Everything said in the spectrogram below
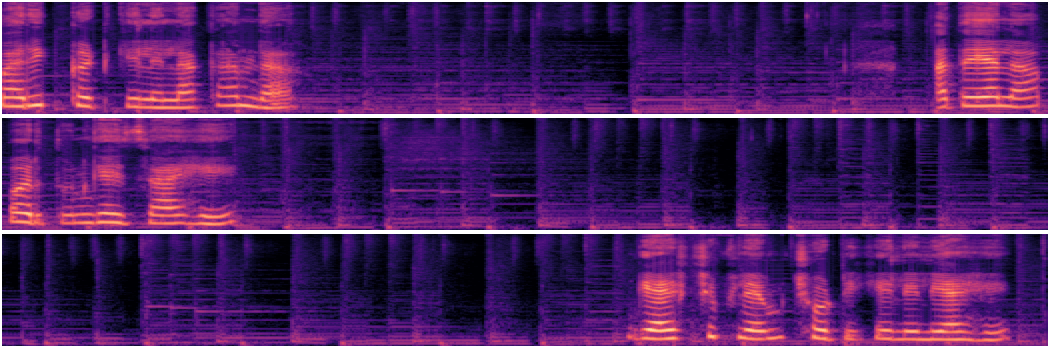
बारीक कट केलेला कांदा. आता याला परतून घ्यायचं आहे. गॅसची फ्लेम छोटी केलेली आहे.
